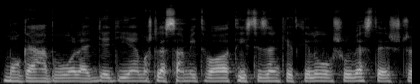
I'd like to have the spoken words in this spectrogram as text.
magából egy-egy ilyen, most leszámítva a 10-12 kiló súlyvesztést,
